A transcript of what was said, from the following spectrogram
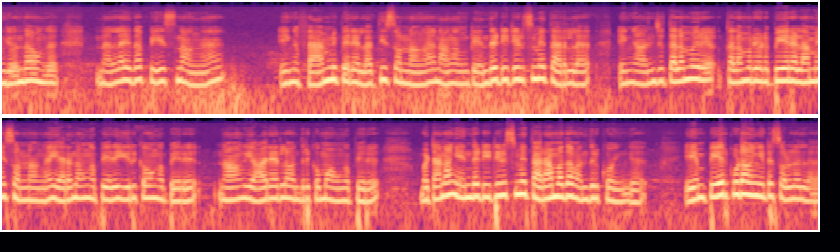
இங்கே வந்து அவங்க நல்லா இதாக பேசினாங்க. எங்கள் ஃபேமிலி பேர் எல்லாத்தையும் சொன்னாங்க. நாங்கள் அவங்ககிட்ட எந்த டீட்டெயில்ஸுமே தரல. எங்கள் அஞ்சு தலைமுறை தலைமுறையோட பேர் எல்லாமே சொன்னாங்க. இறந்தவங்க பேர் இருக்கவங்க பேர் நாங்கள் யார் யாரெல்லாம் வந்திருக்கோமோ அவங்க பேர். பட் ஆனால் எந்த டீட்டெயில்ஸுமே தராமல் தான் வந்திருக்கோம் இங்கே. என் பேர் கூட அவங்ககிட்ட சொல்லலை.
